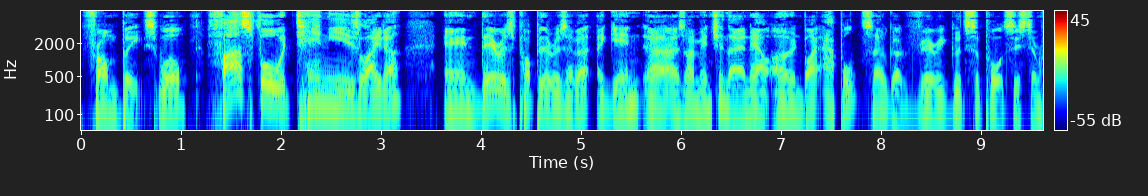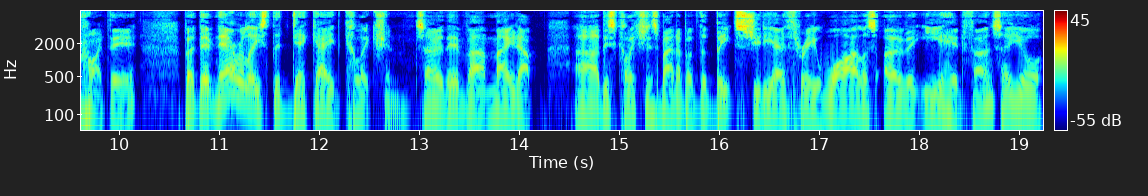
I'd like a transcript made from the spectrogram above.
from Beats. Well, fast forward ten years later, and they're as popular as ever. Again, uh, as I mentioned, they are now owned by Apple, so they've got very good support system right there. But they've now released the Decade Collection, so they've uh, made up. Uh, this collection is made up of the Beats Studio 3 wireless over-ear headphones. So your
